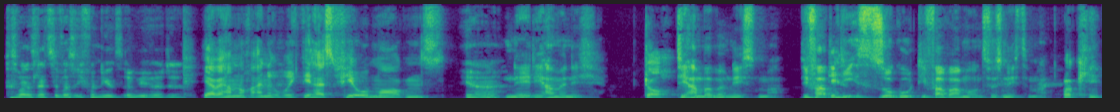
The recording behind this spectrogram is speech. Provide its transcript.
Das war das letzte, was ich von Nils irgendwie hörte. Ja, wir haben noch eine Rubrik, die heißt 4 Uhr morgens. Ja. Nee, die haben wir nicht. Doch. Die haben wir beim nächsten Mal. Die, ver Die- die ist so gut, die verwahren wir uns fürs nächste Mal. Okay.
